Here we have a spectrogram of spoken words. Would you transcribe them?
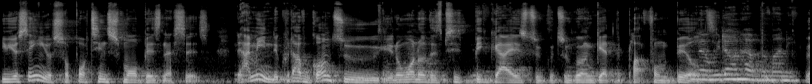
if you're saying you're supporting small businesses, I mean, they could have gone to you know one of these big guys to to go and get the platform built. No, we don't have the money.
